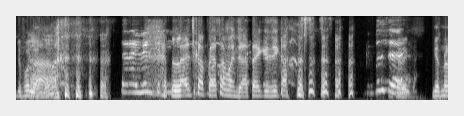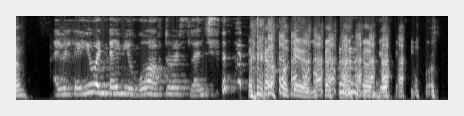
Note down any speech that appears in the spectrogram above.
बिफोर लंच है ना? Sir, I will लंच का पैसा बन जाता है किसी का। People, sir, yes madam I will tell you one time you go afterwards lunch. Okay okay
